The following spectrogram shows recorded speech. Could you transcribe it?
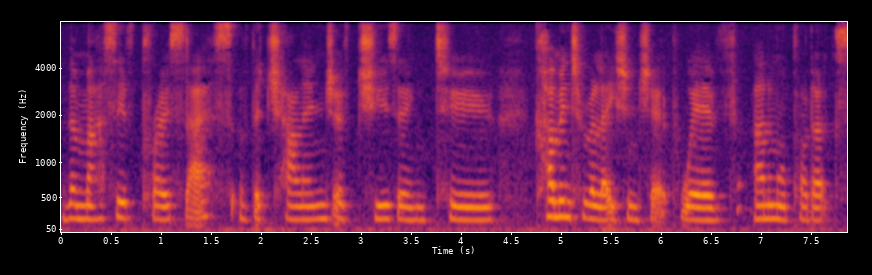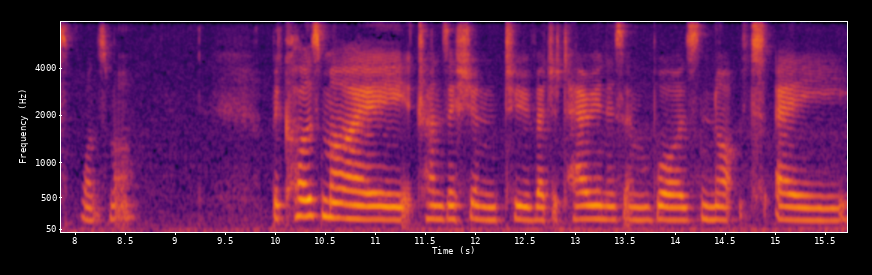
the massive process of the challenge of choosing to come into relationship with animal products once more because my transition to vegetarianism was not a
